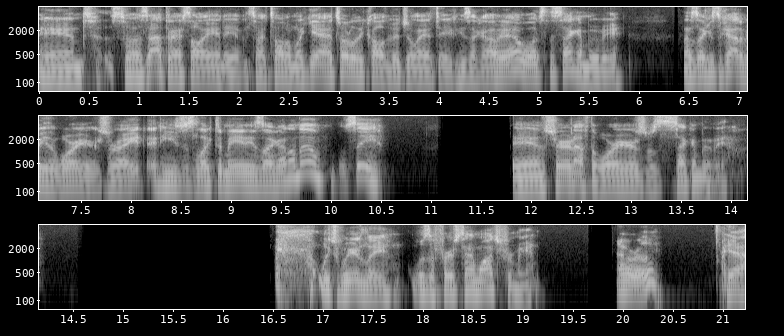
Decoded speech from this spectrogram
And so I was out there, I saw Andy, and so I told him, like, yeah, I totally called Vigilante. And he's like, Oh yeah, well, what's the second movie? I was like, it's got to be the Warriors, right? And he just looked at me and he's like, I don't know. We'll see. And sure enough, the Warriors was the second movie, which weirdly was the first time watch for me. Oh, really? Yeah,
